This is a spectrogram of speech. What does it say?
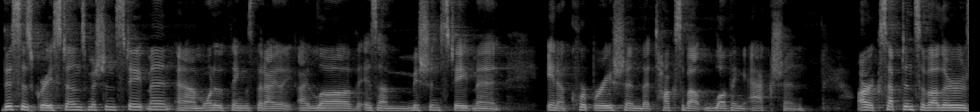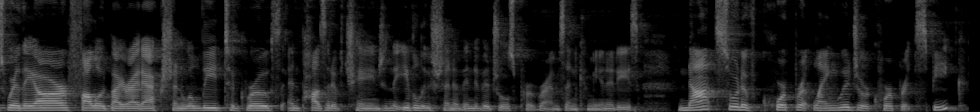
This is Greyston's mission statement. Um, one of the things that I, I love is a mission statement in a corporation that talks about loving action. Our acceptance of others where they are, followed by right action, will lead to growth and positive change in the evolution of individuals, programs, and communities. Not sort of corporate language or corporate speak,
